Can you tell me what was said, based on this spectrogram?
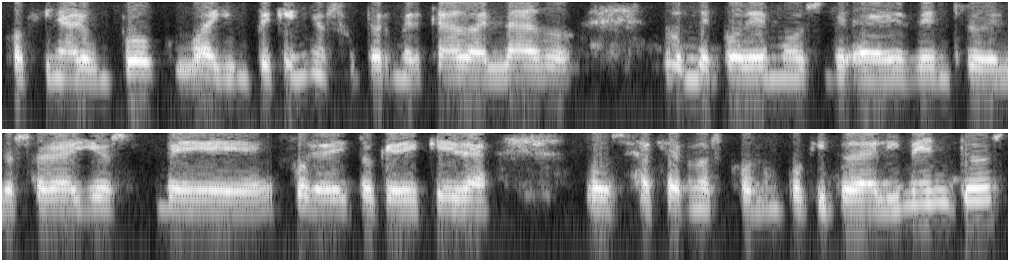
cocinar un poco. Hay un pequeño supermercado al lado donde podemos eh, dentro de los horarios de fuera de toque de queda pues hacernos con un poquito de alimentos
